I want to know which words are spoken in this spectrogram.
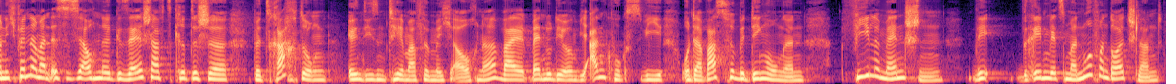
Und ich finde, man ist es ja auch eine gesellschaftskritische Betrachtung in diesem Thema für mich auch, ne? Weil wenn du dir irgendwie anguckst, wie unter was für Bedingungen viele Menschen reden wir jetzt mal nur von Deutschland,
